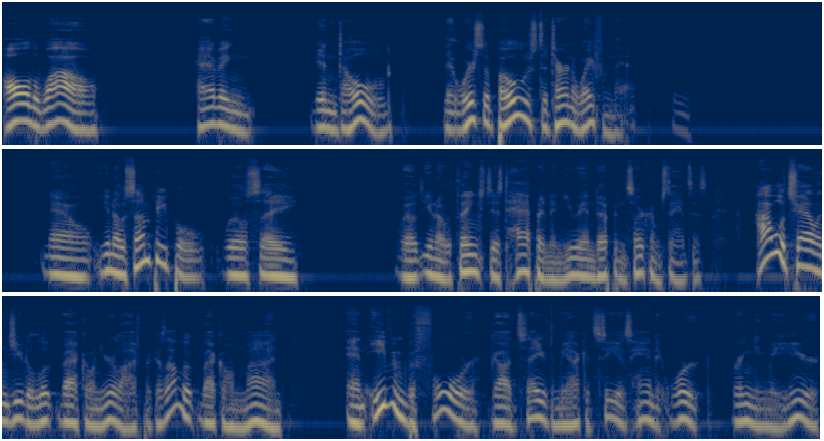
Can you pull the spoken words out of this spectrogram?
all the while having been told that we're supposed to turn away from that. Hmm. Now, you know, some people will say, well, you know, things just happen and you end up in circumstances. I will challenge you to look back on your life because I look back on mine. And even before God saved me, I could see his hand at work bringing me here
